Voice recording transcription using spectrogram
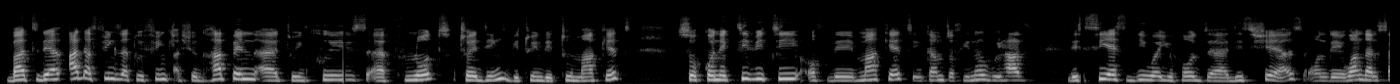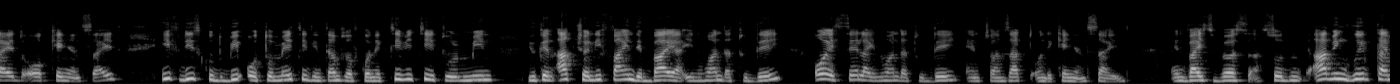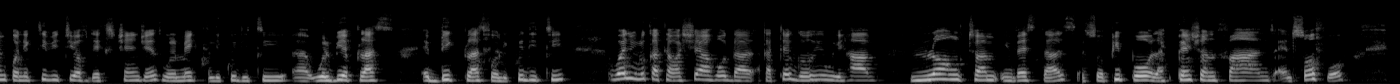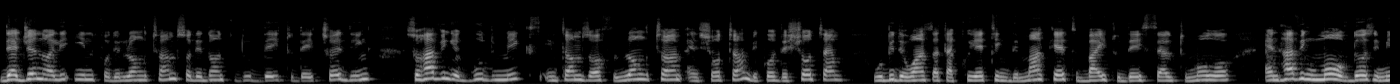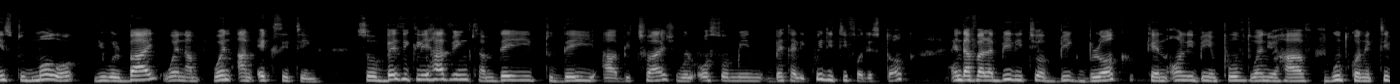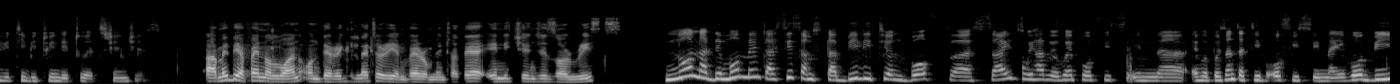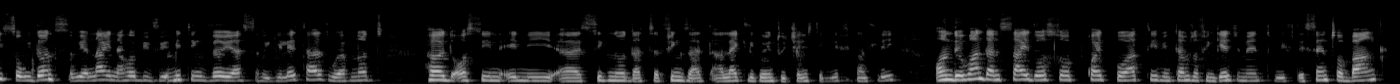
But there are other things that we think should happen uh, to increase uh, float trading between the two markets. So connectivity of the market in terms of, you know, we have the CSD where you hold uh, these shares on the Rwandan side or Kenyan side. If this could be automated in terms of connectivity, it will mean you can actually find a buyer in Rwanda today or a seller in Rwanda today and transact on the Kenyan side and vice versa. So having real-time connectivity of the exchanges will make liquidity uh, will be a plus, a big plus for liquidity. When you look at our shareholder category, we have long-term investors, so people like pension funds and so forth. They're generally in for the long term, so they don't do day-to-day trading. So having a good mix in terms of long-term and short-term, because the short-term will be the ones that are creating the market, buy today, sell tomorrow, and having more of those, it means tomorrow you will buy when I'm when I'm exiting. So basically, having some day-to-day arbitrage will also mean better liquidity for the stock, and availability of big block can only be improved when you have good connectivity between the two exchanges. Uh, maybe a final one on the regulatory environment. Are there any changes or risks? None at the moment. I see some stability on both uh, sides. We have a rep office in uh, a representative office in Nairobi. So we don't. We are now in Nairobi meeting various regulators. We have not heard or seen any uh, signal that uh, things are, are likely going to change significantly. On the Rwandan side, also quite proactive in terms of engagement with the central bank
